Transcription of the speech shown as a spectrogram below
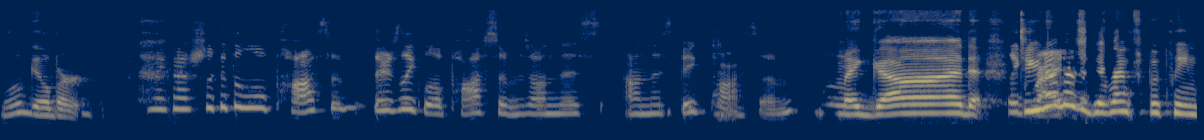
Little Gilbert. Oh my gosh, look at the little possum. There's like little possums on this on this big oh possum. Oh my god. Like, Do you know there's a difference between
